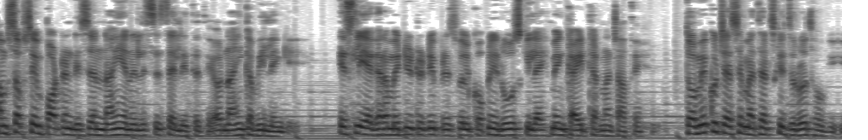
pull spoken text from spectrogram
हम सबसे इंपॉर्टेंट डिसीज़न ना ही एनालिसिस से लेते थे और ना ही कभी लेंगे। इसलिए अगर हम एटी ट्वेंटी प्रिंसिपल को अपनी रोज की लाइफ में गाइड करना चाहते हैं तो हमें कुछ ऐसे मेथड्स की ज़रूरत होगी,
